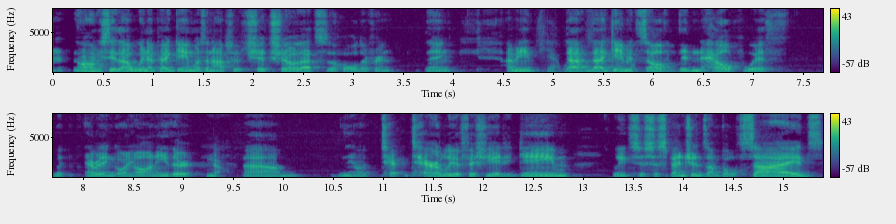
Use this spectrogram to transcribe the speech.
obviously, that Winnipeg game was an absolute shit show. That's a whole different thing. I mean, Yeah, what that that game itself didn't help with with everything going on either. No. Um, you know, ter- terribly officiated game leads to suspensions on both sides,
